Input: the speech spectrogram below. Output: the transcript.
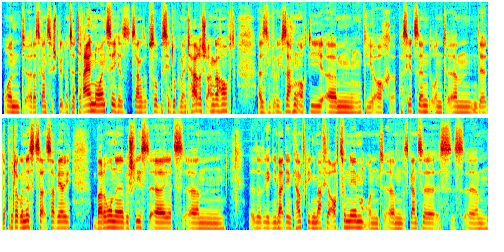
und äh, das Ganze spielt 1993, ist sozusagen so, so ein bisschen dokumentarisch angehaucht. Also es sind wirklich Sachen auch, die ähm, die auch äh, passiert sind und ähm, der, der Protagonist Sa Saveri Barone beschließt äh, jetzt ähm, also gegen die, den Kampf gegen die Mafia aufzunehmen und ähm, das Ganze ist, ist ähm,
